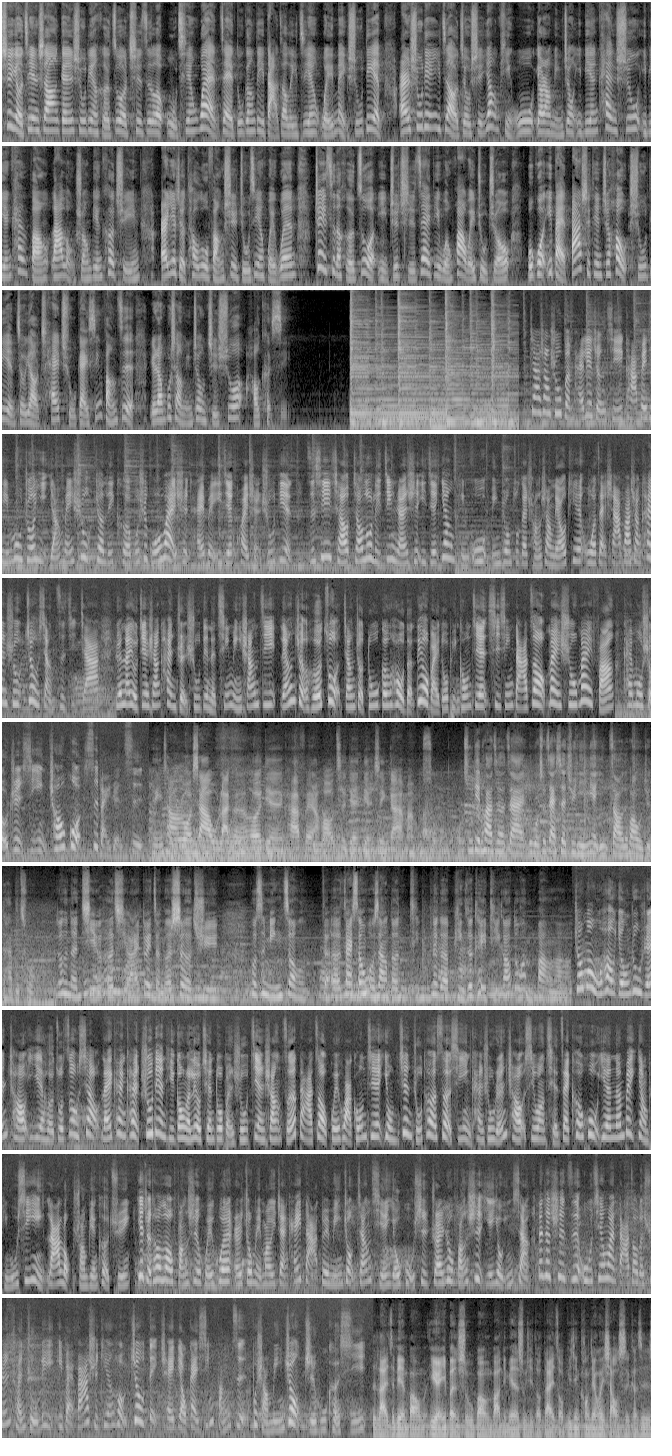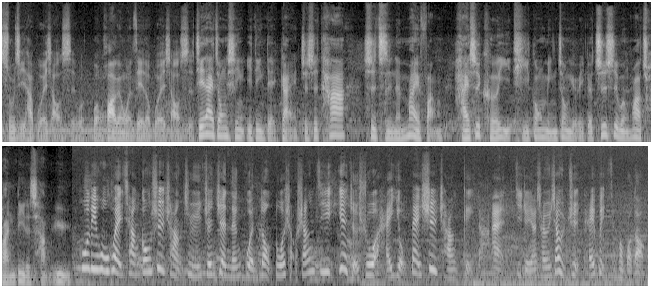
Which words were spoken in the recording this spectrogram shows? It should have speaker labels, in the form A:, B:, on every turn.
A: 是有建商跟书店合作，斥资了五千万，在都更地打造了一间唯美书店。而书店一角就是样品屋，要让民众一边看书一边看房，拉拢双边客群。而业者透露，房市逐渐回温，这次的合作以支持在地文化为主轴。不过一百八十天之后，书店就要拆除盖新房子，也让不少民众直说好可惜。
B: 书本排列整齐，咖啡厅木桌椅杨梅树，这里可不是国外，是台北一间快闪书店。仔细一瞧，角落里竟然是一间样品屋，民众坐在床上聊天，窝在沙发上看书，就像自己家。原来有建商看准书店的亲民商机，两者合作，将这都更后的六百多平空间细心打造，卖书卖房。开幕首日吸引超过四百人次。
C: 平常如果下午来，可能喝点咖啡，然后吃点点心，应该还蛮不错的。
D: 书店的话，这在如果是在社区。里面营造的话，我觉得还不错，
E: 就是能结合起来，对整个社区。或是民众呃在生活上的提那个品质可以提高，都很棒啊。
B: 周末午后涌入人潮，异业合作奏效。来看看书店提供了六千多本书，建商则打造规划空间，用建筑特色吸引看书人潮，希望潜在客户也能被样品屋吸引，拉拢双边客群。业者透露，房市回归，而中美贸易战开打，对民众将钱由股市转入房市也有影响。但这斥资五千万打造的宣传主力，一百八十天后就得拆掉盖新房子，不少民众。直呼可惜，
F: 来这边帮我们一人一本书，帮我们把里面的书籍都带走。毕竟空间会消失，可是书籍它不会消失，文文化跟文字也都不会消失。接待中心一定得盖，只是它是只能卖房，还是可以提供民众有一个知识文化传递的场域？
B: 互利互惠，抢攻市场。至于真正能滚动多少商机，业者说还有待市场给答案。记者杨祥云、肖宇志台北采访报道。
